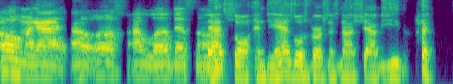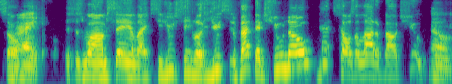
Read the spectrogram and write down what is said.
Oh my God. I, ugh, I love that song. That song and D'Angelo's version is not shabby either. so right. this is why I'm saying, like, see, you see, look, you see the fact that you know that tells a lot about you. No,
